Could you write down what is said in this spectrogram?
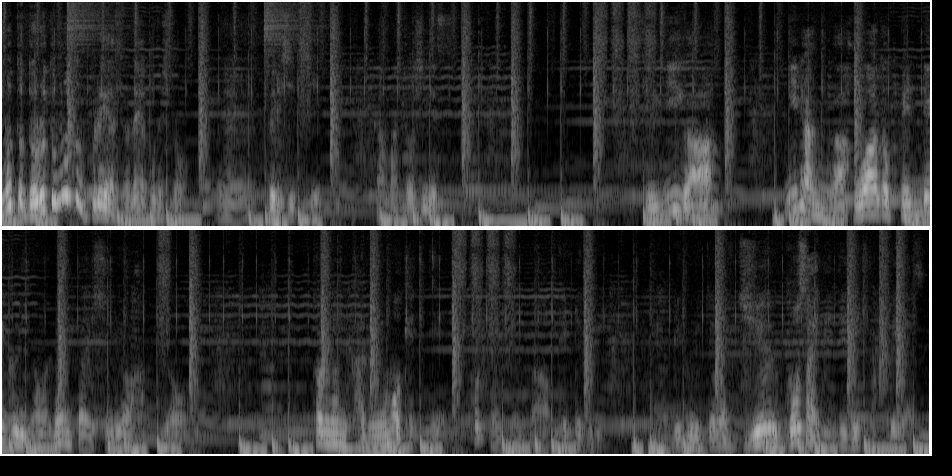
もっとドルトモントのプレイヤーですよね、この人。えー、ペリシッチ。頑張ってほしいです。次が、ミランがフォワードペッレグリのレンタル終了発表。トリノに加入も決定。トリノがペッレグリ。ペッレグリとは15歳で出てきたプレイヤーです。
